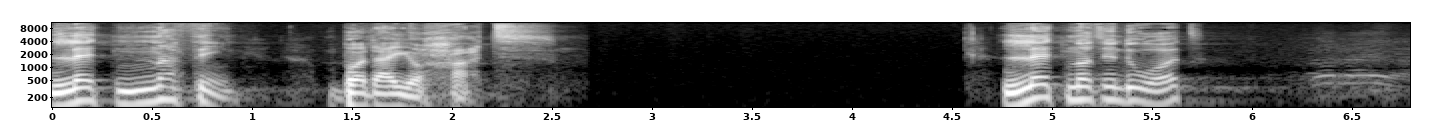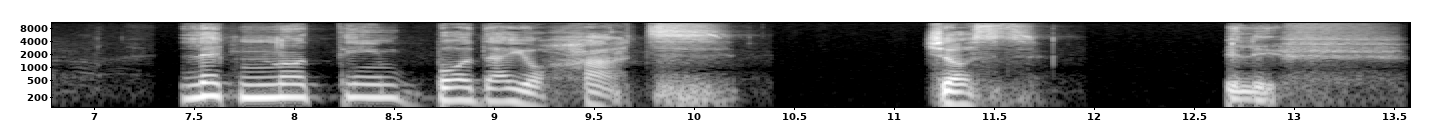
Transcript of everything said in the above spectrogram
let nothing bother your heart. Let nothing do what? Let nothing bother your heart. Just believe.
